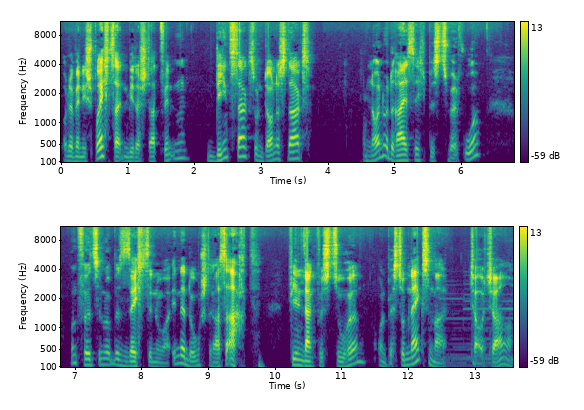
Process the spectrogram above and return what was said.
oder wenn die Sprechzeiten wieder stattfinden, dienstags und donnerstags 9.30 Uhr bis 12 Uhr und 14 Uhr bis 16 Uhr in der Domstraße 8. Vielen Dank fürs Zuhören und bis zum nächsten Mal. Ciao, ciao.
